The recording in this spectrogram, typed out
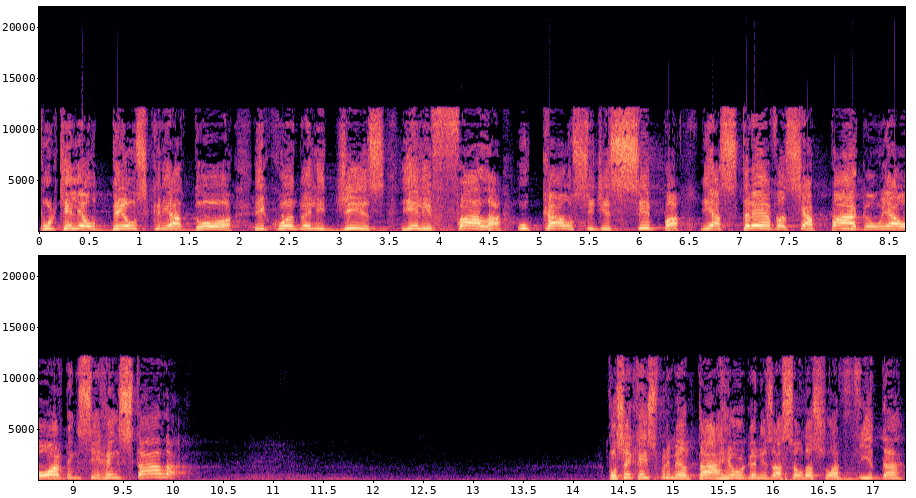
porque ele é o Deus criador. E quando ele diz e ele fala, o caos se dissipa e as trevas se apagam e a ordem se reinstala. Você quer experimentar a reorganização da sua vida?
